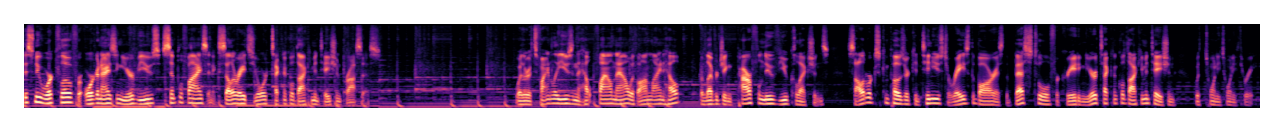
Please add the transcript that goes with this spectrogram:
This new workflow for organizing your views simplifies and accelerates your technical documentation process. Whether it's finally using the help file now with online help or leveraging powerful new view collections, SOLIDWORKS Composer continues to raise the bar as the best tool for creating your technical documentation with 2023.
